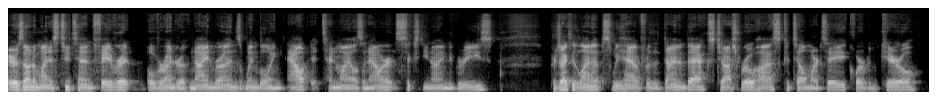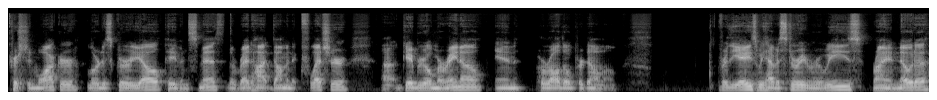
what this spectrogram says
Arizona minus 210 favorite, over under of nine runs, wind blowing out at 10 miles an hour at 69 degrees. Projected lineups we have for the Diamondbacks Josh Rojas, Ketel Marte, Corbin Carroll, Christian Walker, Lourdes Gurriel, Pavin Smith, the red hot Dominic Fletcher, uh, Gabriel Moreno, and Geraldo Perdomo. For the A's, we have Esteury Ruiz, Ryan Noda,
